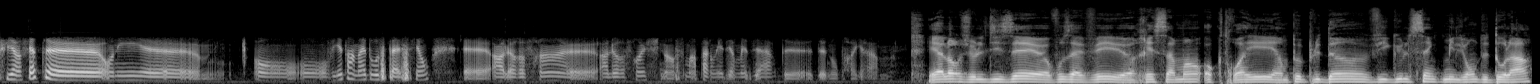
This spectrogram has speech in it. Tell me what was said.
Puis, en fait, on est vient en aide aux stations euh, en leur offrant euh, en leur offrant un financement par l'intermédiaire de, de, nos programmes. Et alors, je le disais, euh, vous avez récemment octroyé un peu plus d'1,5 million de dollars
